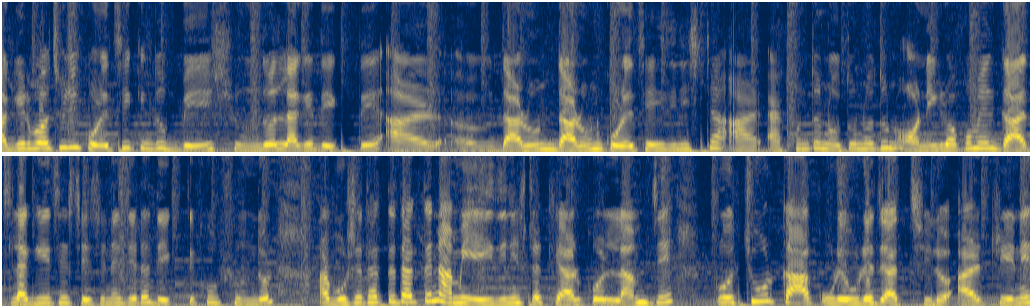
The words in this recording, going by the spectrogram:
আগের বছরই করেছি, কিন্তু বেশ সুন্দর লাগে দেখতে আর দারুণ দারুণ করেছে এই জিনিসটা। আর এখন তো নতুন নতুন অনেক রকমের গাছ লাগিয়েছে স্টেশনে, যেটা দেখতে খুব সুন্দর। আর বসে থাকতে থাকতে না আমি এই জিনিসটা খেয়াল করলাম যে, প্রচুর কাক উড়ে উড়ে যাচ্ছিল। আর ট্রেনে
